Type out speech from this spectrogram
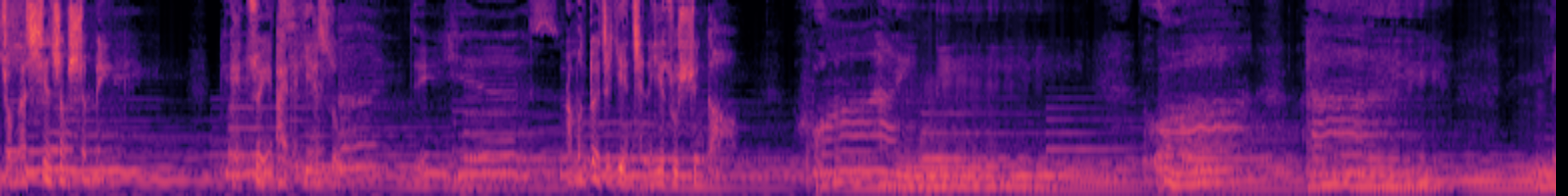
主，我们要献上生命给最爱的耶稣。让我们对着眼前的耶稣宣告：我爱你，我爱你。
